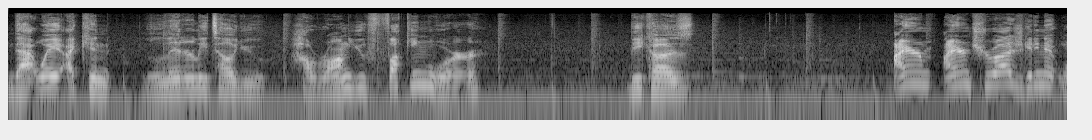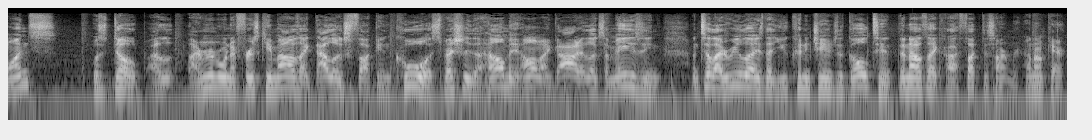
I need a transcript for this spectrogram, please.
That way I can literally tell you how wrong you fucking were. Because Iron Iron Truage getting it once was dope. I, I remember when it first came out, I was like, that looks fucking cool, especially the helmet. Oh my god, it looks amazing. Until I realized that you couldn't change the gold tint. Then I was like, ah, fuck this armor. I don't care.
